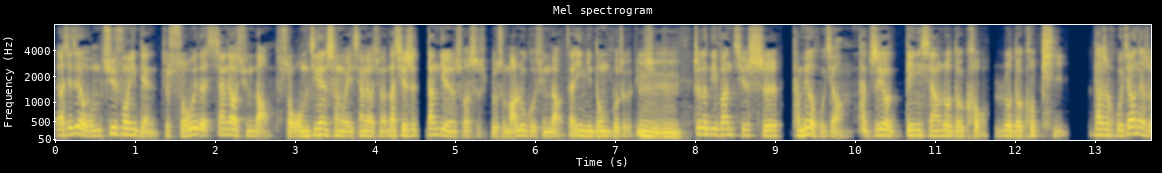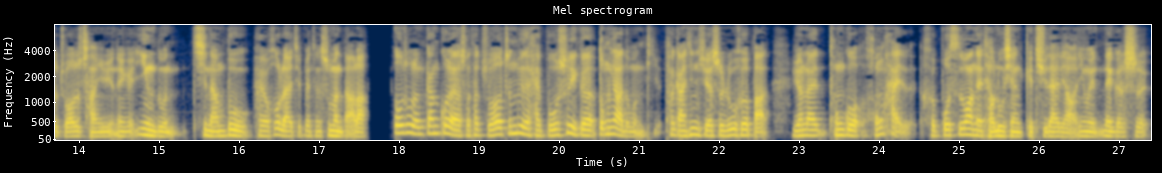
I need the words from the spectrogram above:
而且这个我们区分一点，就所谓的香料群岛，说我们今天称为香料群岛，那其实当地人说是，比如说马鲁古群岛在印尼东部这个地区，嗯嗯，这个地方其实它没有胡椒，它只有丁香、肉豆蔻、肉豆蔻皮，但是胡椒那时候主要是产于那个印度西南部，还有后来就变成苏门答腊。欧洲人刚过来的时候，他主要针对的还不是一个东亚的问题，他感兴趣的是如何把原来通过红海和波斯湾那条路线给取代掉，因为那个是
